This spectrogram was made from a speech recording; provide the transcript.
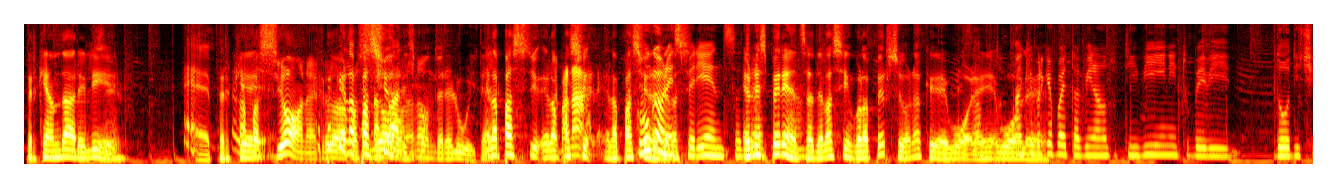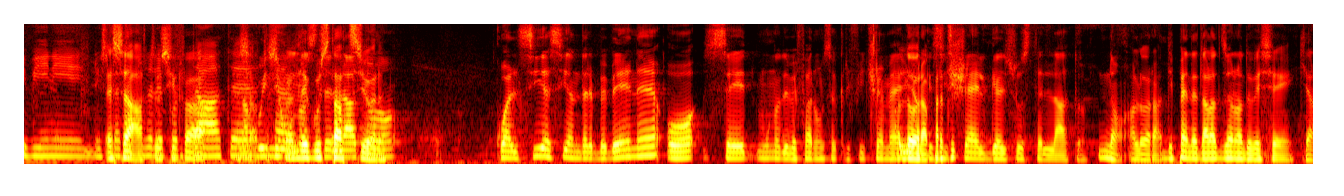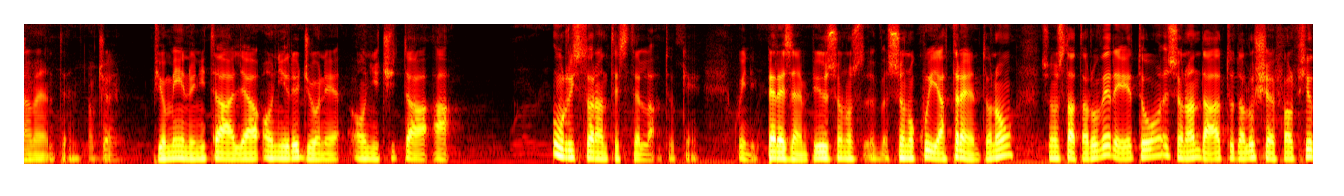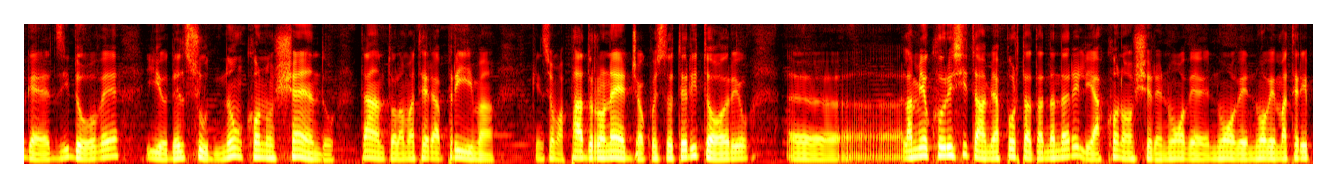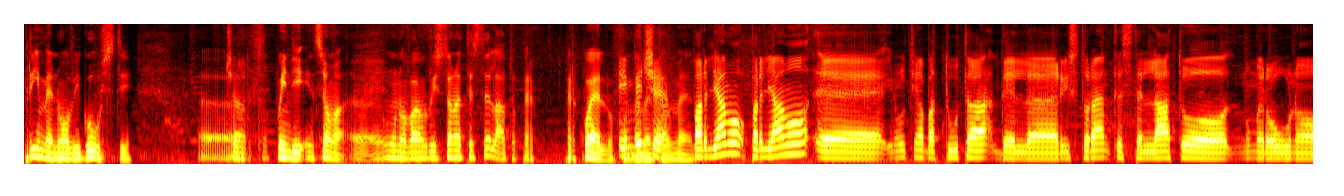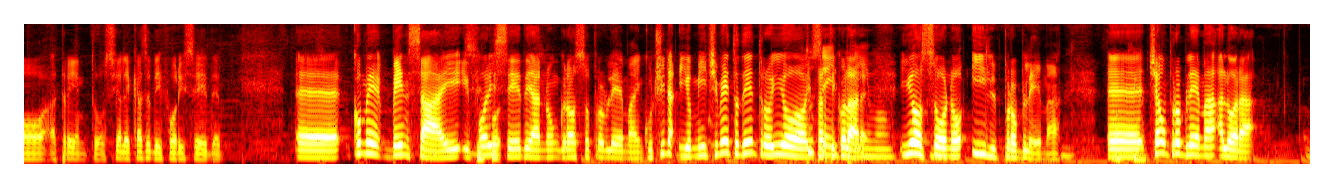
Perché andare lì? Sì. Eh, È perché... la passione, credo perché la passione, passione, no? rispondere lui te. È la, passio- è la È passio- è la passione Comunque è un'esperienza. È Jack. un'esperienza della singola persona che vuole, Esatto. vuole- Anche perché poi ti avvinano tutti i vini, tu bevi 12 vini rispetto a Esatto, tutte le si fa- portate. esatto, Ma quindi si fa degustazione. qualsiasi andrebbe bene o se uno deve fare un sacrificio è meglio Allora, che prati- si scelga il suo stellato. No, allora, dipende dalla zona dove sei, chiaramente. Ok. Cioè, più o meno in Italia ogni regione, ogni città ha un ristorante stellato, ok? Quindi, per esempio, io sono, sono qui a Trento, no? Sono stato a Rovereto e sono andato dallo chef Alfio Ghezzi, dove io del sud, non conoscendo tanto la materia prima che insomma padroneggia questo territorio, eh, la mia curiosità mi ha portato ad andare lì a conoscere nuove, nuove, nuove materie prime, nuovi gusti. Eh, Certo. quindi, insomma, eh, uno va a un ristorante stellato per, per quello, E invece fondamentalmente. parliamo, parliamo eh, in ultima battuta del ristorante stellato numero uno a Trento, ossia le case dei fuorisede. Eh, come ben sai, i Si fuorisede hanno un grosso problema in cucina. Io mi ci metto dentro io Tu in particolare. Io sono il problema. Eh, Ok. C'è un problema, allora,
